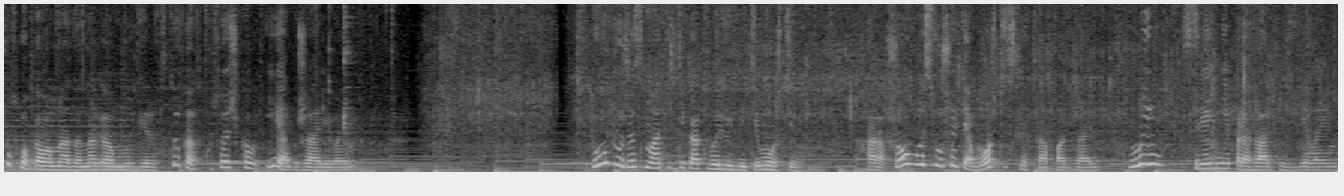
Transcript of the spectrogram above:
Ну, сколько вам надо на гамбургер, столько кусочков и обжариваем. Тут уже смотрите, как вы любите. Можете хорошо высушить, а можете слегка поджарить. Мы средние прожарки сделаем.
